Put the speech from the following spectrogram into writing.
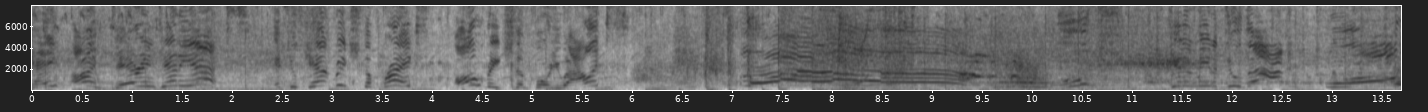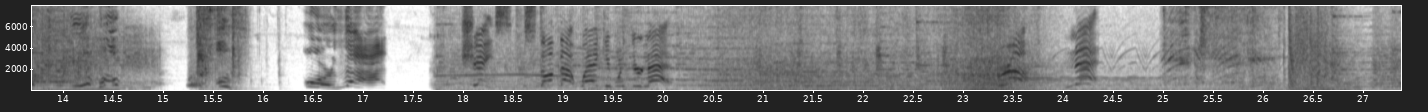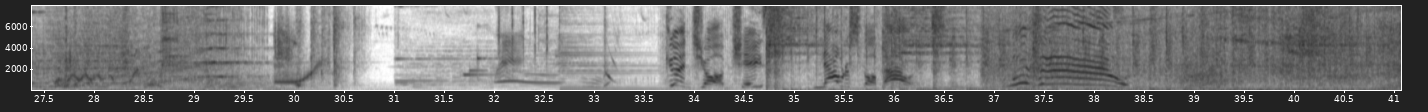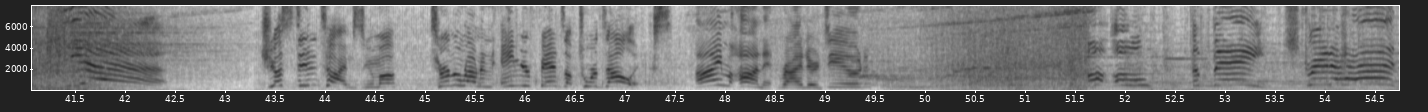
Okay, I'm Daring Danny X! If you can't reach the brakes, I'll reach them for you, Alex! Ah! Oops! Didn't mean to do that! Whoa! Whoa! Oof! Or that! Chase, stop that wagon with your net! Chase. Now to stop Alex. Woohoo! Yeah! Just in time, Zuma. Turn around and aim your fans up towards Alex. I'm on it, Ryder dude. Uh-oh! The bay! Straight ahead!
